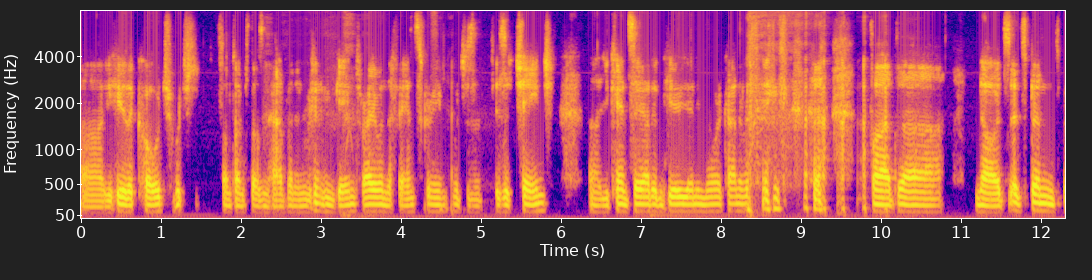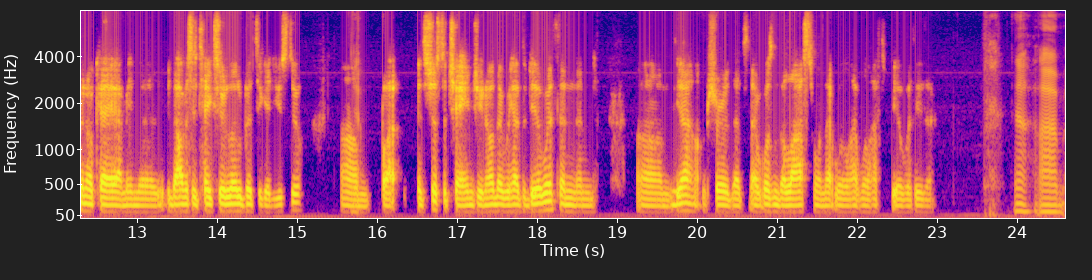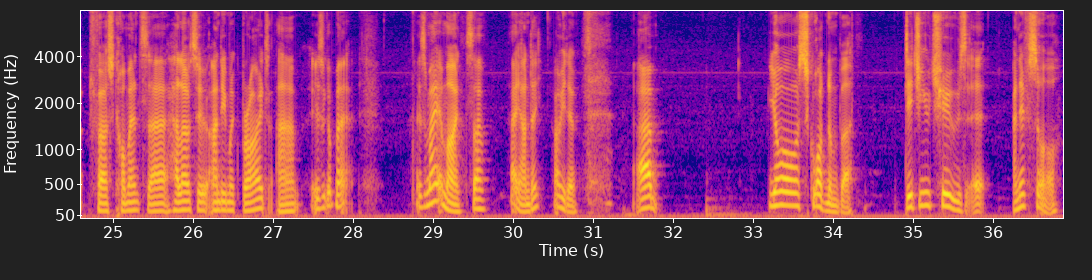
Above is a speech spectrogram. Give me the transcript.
uh, you hear the coach, which sometimes doesn't happen in, in games, right? When the fans scream, which is a is a change. Uh, you can't say I didn't hear you anymore, kind of a thing. but uh, no, it's it's been it's been okay. I mean, the, it obviously takes you a little bit to get used to, um, yeah. but it's just a change, you know, that we had to deal with, and and um, yeah, I'm sure that that wasn't the last one that we'll have, we'll have to deal with either. Yeah. Um, first comment. Uh, hello to Andy McBride. Um, he's a good mate. He's a mate of mine. So hey, Andy, how are you doing? Um, your squad number. Did you choose it? And if so,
